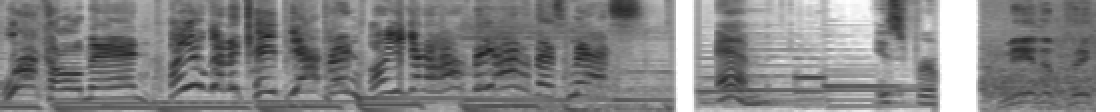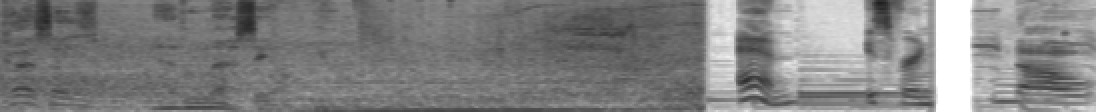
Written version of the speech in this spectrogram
Look, old man! Are you gonna keep yapping, or are you gonna help me out of this mess? M is for May the precursors have mercy on you. N is for Now,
